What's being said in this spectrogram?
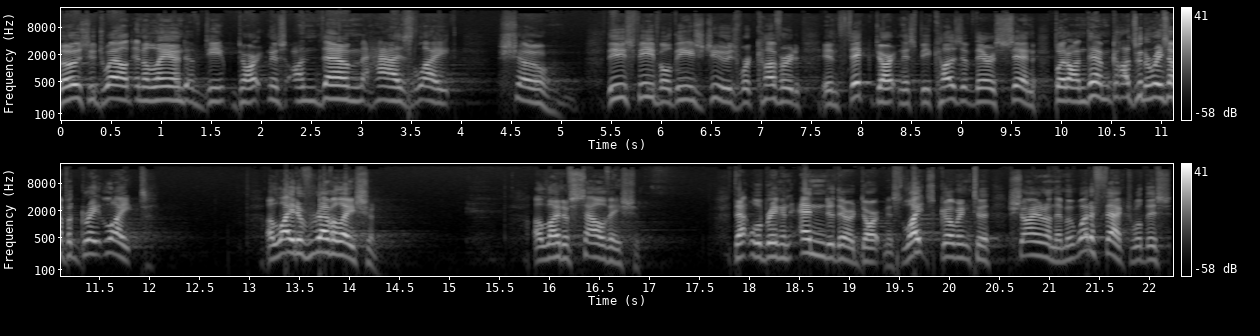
Those who dwelled in a land of deep darkness, on them has light shone. These people, these Jews, were covered in thick darkness because of their sin, but on them, God's going to raise up a great light a light of revelation, a light of salvation that will bring an end to their darkness. Light's going to shine on them. And what effect will this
